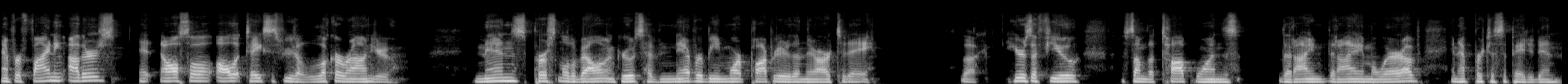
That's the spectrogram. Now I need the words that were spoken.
And for finding others, it also all it takes is for you to look around you. Men's personal development groups have never been more popular than they are today. Look, here's a few some of the top ones that I that I am aware of and have participated in.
